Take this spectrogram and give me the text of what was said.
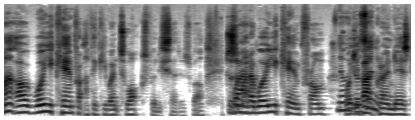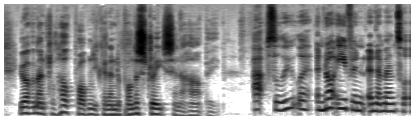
matter where you came from. I think he went to Oxford, he said as well. It doesn't Wow. matter where you came from, No, what your doesn't. background is. You have a mental health problem, you can end up on the streets in a heartbeat. Absolutely, and not even in a mental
